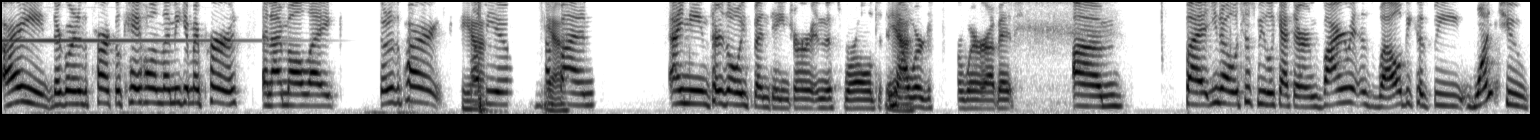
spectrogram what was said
All right, they're going to the park. Okay, hold on, let me get my purse. And I'm all like, go to the park, yeah. help you, have yeah. fun. I mean, there's always been danger in this world, and yeah. now we're just aware of it. Um, but you know, just we look at their environment as well because we want to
